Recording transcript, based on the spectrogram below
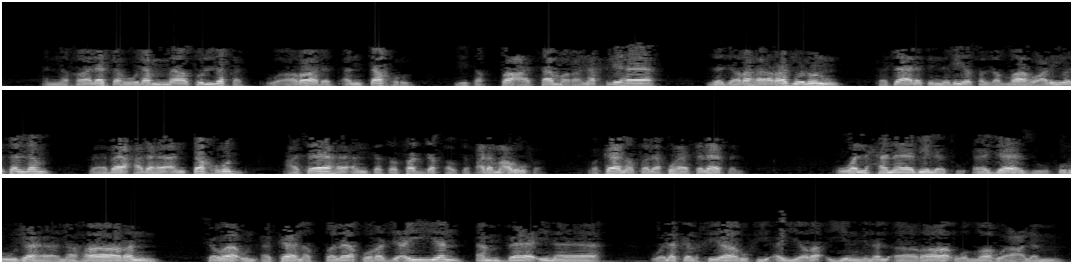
أن خالته لما طلقت وأرادت أن تخرج لتقطع ثمر نخلها زجرها رجل فسألت النبي صلى الله عليه وسلم فأباح لها أن تخرج عساها أن تتصدق أو تفعل معروفا وكان طلاقها ثلاثا. والحنابلة أجازوا خروجها نهارا سواء أكان الطلاق رجعيا أم بائنا. ولك الخيار في أي رأي من الآراء والله أعلم.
